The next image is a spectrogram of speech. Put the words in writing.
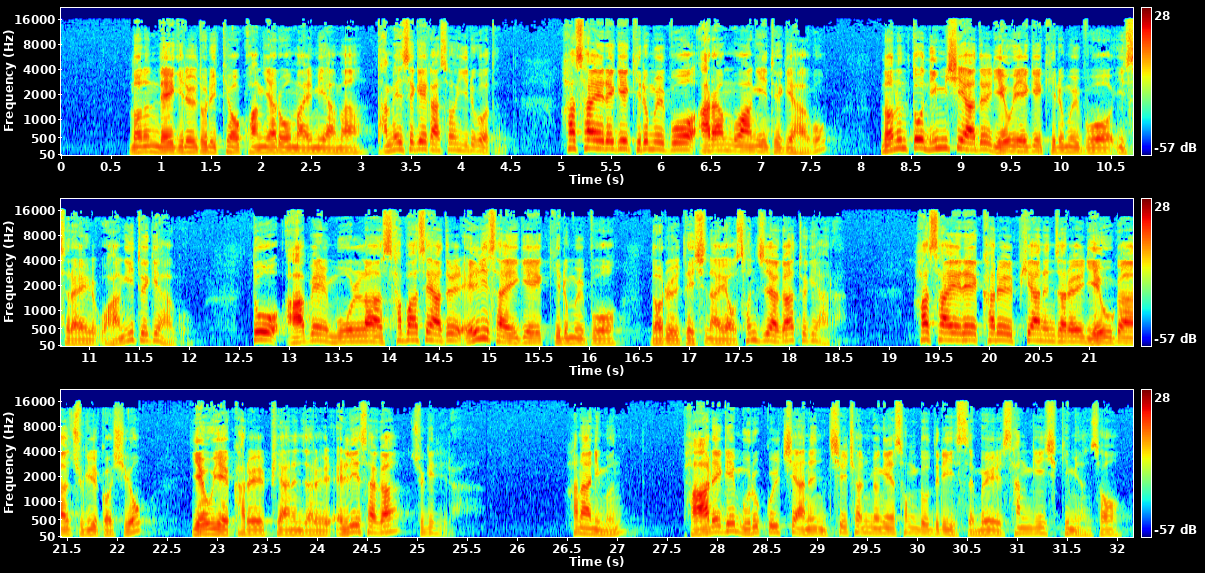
너는 내 길을 돌이켜 광야로 말미암아 다메섹에 가서 이르거든 하사엘에게 기름을 부어 아람 왕이 되게 하고 너는 또 님시 아들 예후에게 기름을 부어 이스라엘 왕이 되게 하고 또 아벨 무올라 사바세 아들 엘리사에게 기름을 부어 너를 대신하여 선지자가 되게 하라. 하사엘의 칼을 피하는 자를 예후가 죽일 것이요 예후의 칼을 피하는 자를 엘리사가 죽이리라. 하나님은 바알에게 무릎 꿇지 않은 7천 명의 성도들이 있음을 상기시키면서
